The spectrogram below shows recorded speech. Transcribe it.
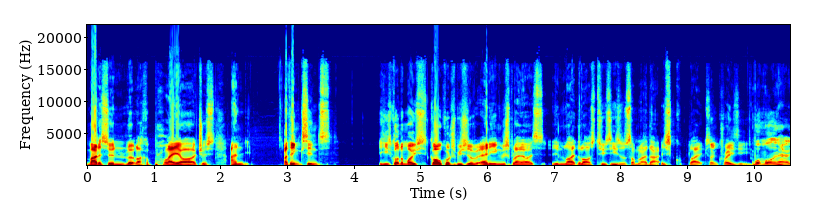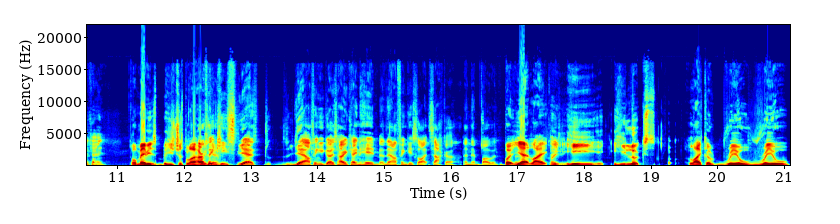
Maddison looked like a player, just and I think since he's got the most goal contributions of any English player in like the last two seasons or something like that. It's like something crazy, what more than Harry Kane? or maybe it's he's just below Harry I think Kane. he's yeah, yeah. I think he goes Harry Kane, him, and then I think it's like Saka and then Bowen. But yeah, like crazy. he he looks like a real real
